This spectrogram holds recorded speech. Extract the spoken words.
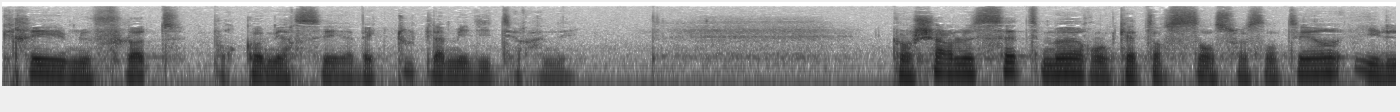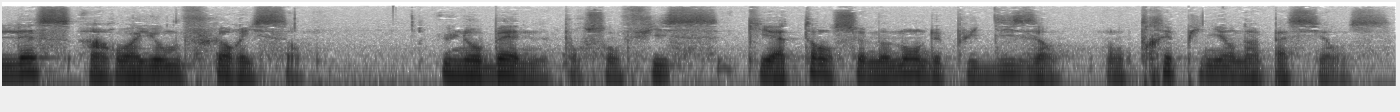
créer une flotte pour commercer avec toute la Méditerranée. Quand Charles VII meurt en 1461, il laisse un royaume florissant, une aubaine pour son fils qui attend ce moment depuis dix ans en trépignant d'impatience.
